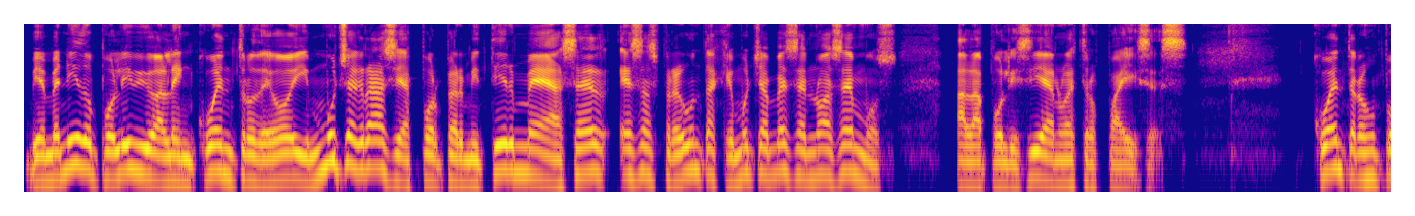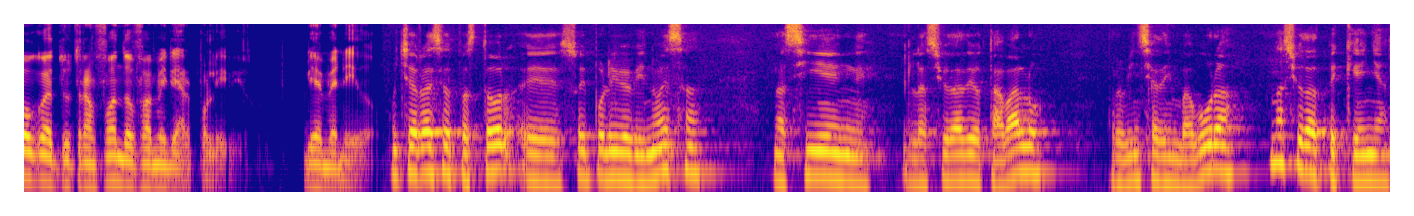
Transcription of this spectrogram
Bienvenido Polivio al encuentro de hoy. Muchas gracias por permitirme hacer esas preguntas que muchas veces no hacemos a la policía de nuestros países. Cuéntanos un poco de tu trasfondo familiar, Polivio. Bienvenido. Muchas gracias, pastor. Eh, soy Polivio Vinuesa. Nací en, la ciudad de Otavalo, provincia de Imbabura, una ciudad pequeña.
